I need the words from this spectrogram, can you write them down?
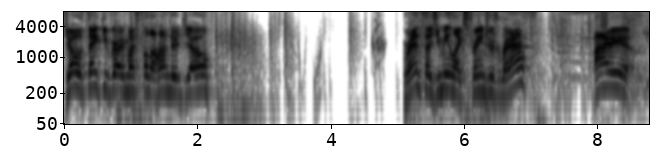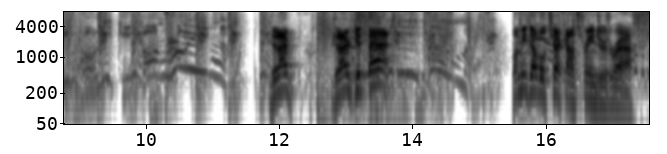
Joe, thank you very much for the 100, Joe. Ren says, you mean like Stranger's Wrath? I... Did I... Did I get that? Let me double check on Stranger's Wrath.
